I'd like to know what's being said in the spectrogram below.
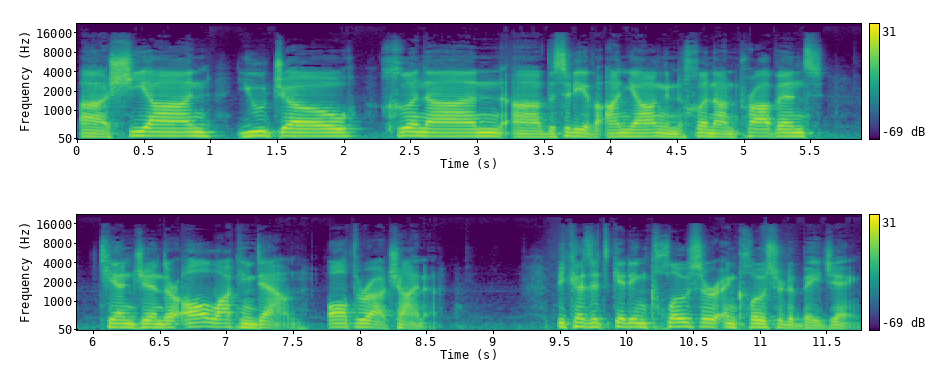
Uh, Xi'an, Yuzhou, Henan, uh, the city of Anyang in Henan province, Tianjin, they're all locking down all throughout China because it's getting closer and closer to Beijing.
